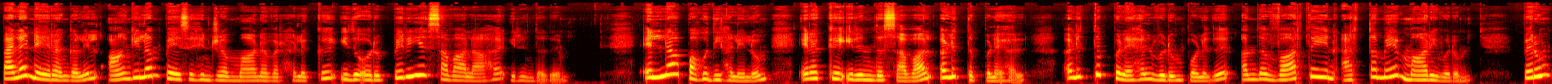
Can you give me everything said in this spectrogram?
பல நேரங்களில் ஆங்கிலம் பேசுகின்ற மாணவர்களுக்கு இது ஒரு பெரிய சவாலாக இருந்தது. எல்லா பகுதிகளிலும் எனக்கு இருந்த சவால் எழுத்துப்பிழைகள் எழுத்துப்பிழைகள் விடும் பொழுது அந்த வார்த்தையின் அர்த்தமே மாறிவிடும். பெரும்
